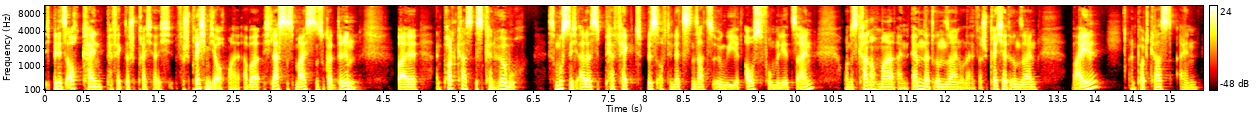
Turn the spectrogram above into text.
ich bin jetzt auch kein perfekter Sprecher. Ich verspreche mich auch mal, aber ich lasse das meistens sogar drin, weil ein Podcast ist kein Hörbuch. Es muss nicht alles perfekt bis auf den letzten Satz irgendwie ausformuliert sein. Und es kann auch mal ein M da drin sein oder ein Versprecher drin sein, weil ein Podcast ein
